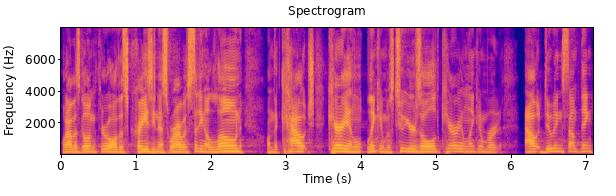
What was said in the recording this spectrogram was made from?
when I was going through all this craziness where I was sitting alone on the couch. Carrie and Lincoln was two years old. Carrie and Lincoln were out doing something.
